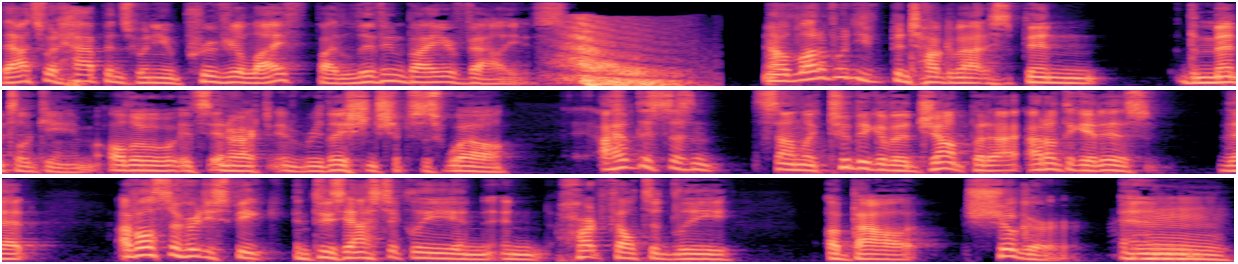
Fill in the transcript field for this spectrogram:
That's what happens when you improve your life by living by your values. Now, a lot of what you've been talking about has been the mental game, although it's interacting in relationships as well. I hope this doesn't sound like too big of a jump, but I, I don't think it is. That I've also heard you speak enthusiastically and, and heartfeltedly about sugar and mm.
